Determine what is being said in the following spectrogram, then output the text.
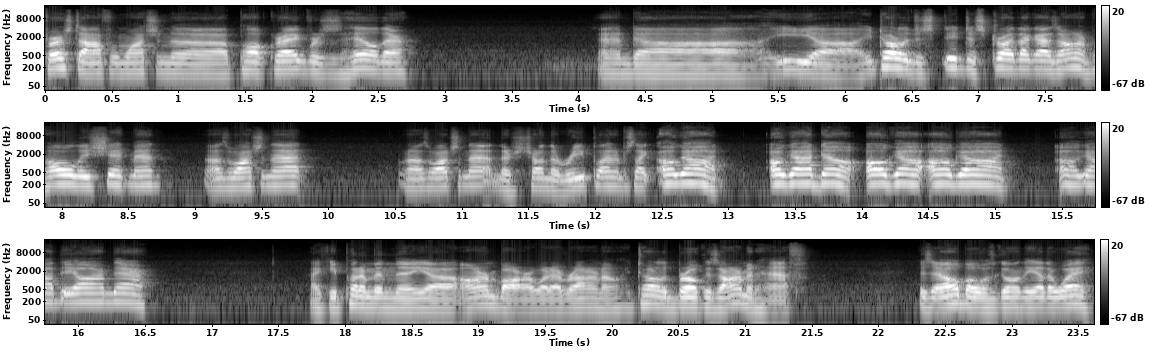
First off, I'm watching uh, Paul Craig versus Hill there and uh, he uh, he totally just he destroyed that guy's arm. Holy shit, man! I was watching that when I was watching that, and they're showing the replay, and I'm just like, oh god, oh god, no, oh god, oh god, oh god, the arm there. Like he put him in the uh, arm bar or whatever. I don't know. He totally broke his arm in half. His elbow was going the other way.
